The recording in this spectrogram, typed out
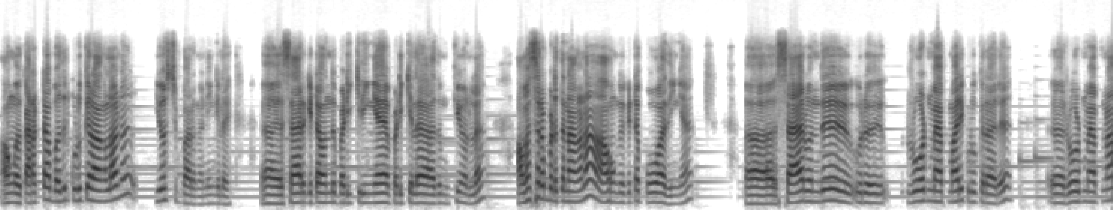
அவங்க கரெக்டாக பதில் கொடுக்குறாங்களான்னு யோசிச்சு பாருங்க நீங்களே. சார்கிட்ட சார் வந்து படிக்கிறீங்க, படிக்கலை அது முக்கியம் இல்லை அவசரப்படுத்துனாங்கன்னா அவங்க கிட்ட போகாதீங்க சார் வந்து ஒரு ரோட் மேப் மாதிரி கொடுக்குறாரு ரோட் மேப்னா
